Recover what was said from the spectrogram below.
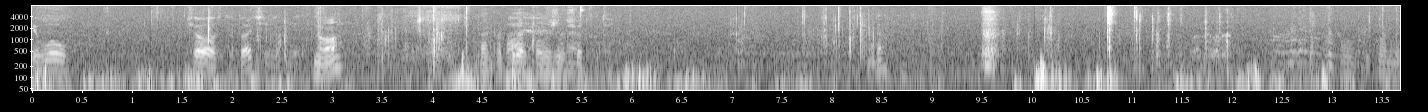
Hello. Че у вас тут очередь? Ну? Так, а куда я положил щетку-то? Сюда? О, прикольно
